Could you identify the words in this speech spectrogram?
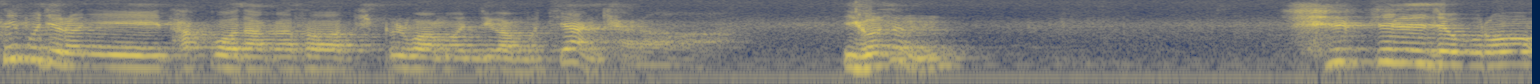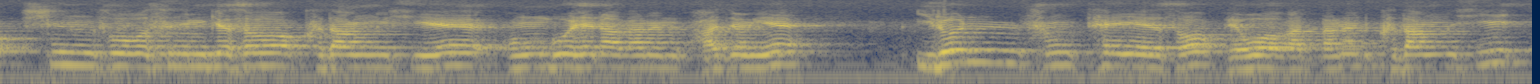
많이 부지런히 닦고 닦아서 티끌과 먼지가 묻지 않게 하라. 이것은 실질적으로 신수 스님께서 그 당시에 공부해 나가는 과정에 이런 상태에서 배워갔다는 그 당시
